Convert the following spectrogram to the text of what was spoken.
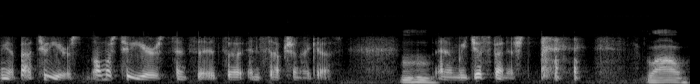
you know, about two years, almost two years since its uh, inception, I guess. And we just finished. Wow.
